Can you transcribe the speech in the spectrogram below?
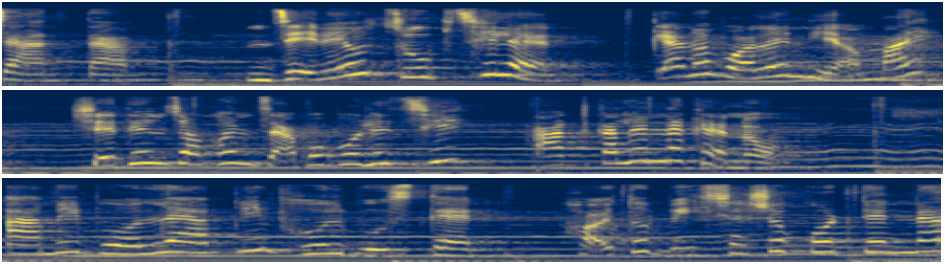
জানতাম। জেনেও চুপ ছিলেন। কেন বলেননি আমায়? সেদিন যখন যাব বলেছি, আটকালেন না কেন? আমি বললে আপনি ভুল বুঝতেন। হয়তো বিশ্বাসও করতেন না।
